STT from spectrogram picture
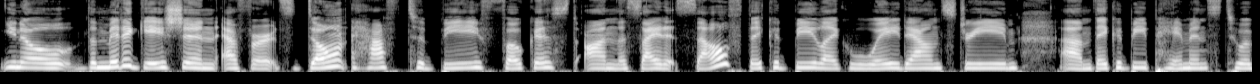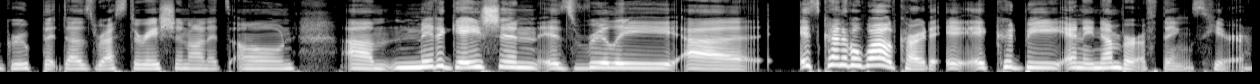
you know, the mitigation efforts don't have to be focused on the site itself. They could be like way downstream. Um, they could be payments to a group that does restoration on its own. Um, mitigation is really, uh, it's kind of a wild card. It, it could be any number of things here.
